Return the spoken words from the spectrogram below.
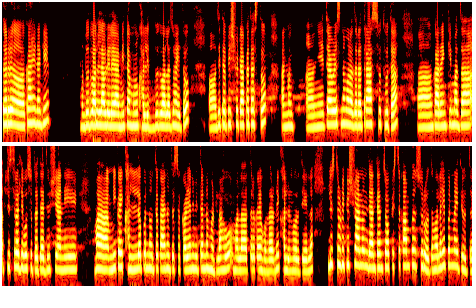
तर काय ना की दूधवाला लावलेला आहे आम्ही त्यामुळे खाली दूधवाला जो आहे तो तिथं पिशवी टाकत असतो. आणि मग आणि त्यावेळेस ना मला जरा त्रास होत होता. कारण की माझा तिसरा दिवस होता त्या दिवशी आणि मा- मी काही खाल्लं पण नव्हतं काय नव्हतं. सकाळी आणि मी त्यांना म्हटलं हो मला तर काही होणार नाही खालून वरती यायला. प्लीज थोडी पिशवी आणून द्या. आणि त्यांचं ऑफिसचं काम पण सुरू होतं. मला हे पण माहिती होतं.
